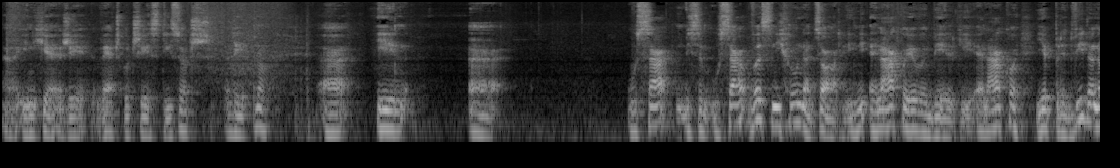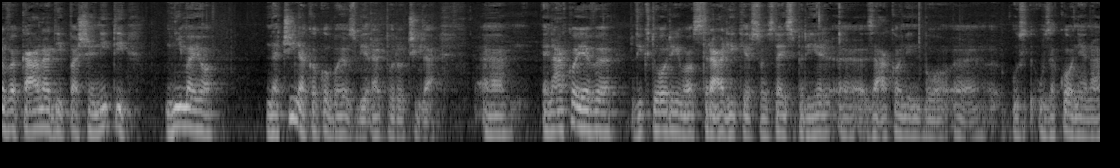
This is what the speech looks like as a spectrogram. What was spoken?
eh, in jih je že več kot 6 tisoč letno. Eh, in vsa, mislim, vsa, vs njihov nadzor, in enako je v Belgiji, enako je predvideno v Kanadi, pa še niti nimajo načina, kako bojo zbirali poročila. Uh, enako je v Viktoriji, v Avstraliji, kjer so zdaj sprijeli uh, zakon in bo uzakonjena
